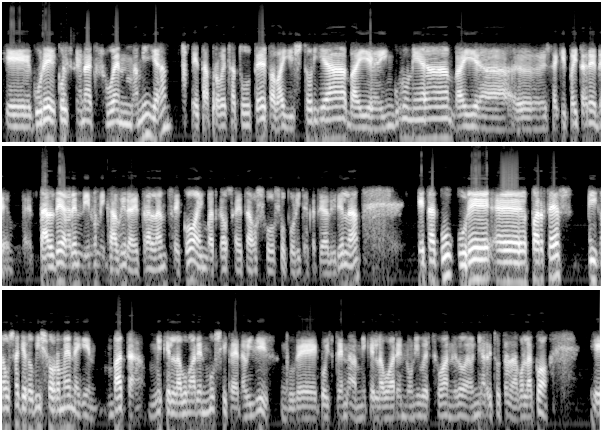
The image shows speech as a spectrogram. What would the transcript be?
E, gure ekoizpenak zuen mamila, eta aprobetsatu dute, ba, bai historia, bai e, ingurunea, bai e, ez dakit baita ere taldearen dinamika bera eta lantzeko, hainbat gauza eta oso oso politikatea direla, eta gu gure e, partez, bi gauzak edo bi sormen egin. Bata, Mikel Laboaren musika erabiliz, gure goizpena Mikel Laboaren unibertsuan edo oinarrituta dagolako, e,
